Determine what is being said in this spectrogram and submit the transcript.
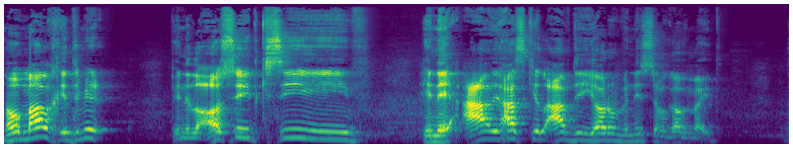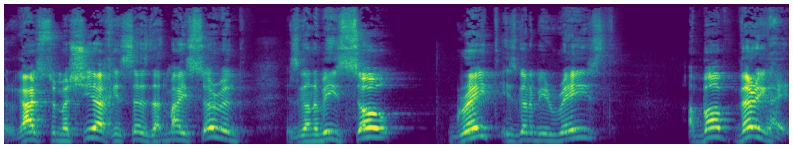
no malach in the mir. Pinila osid ksiv. Hine askil avdi yorum v'nisav gov meid. In regards to Mashiach, he says that my servant is going to be so great, he's going to be raised above, very high.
